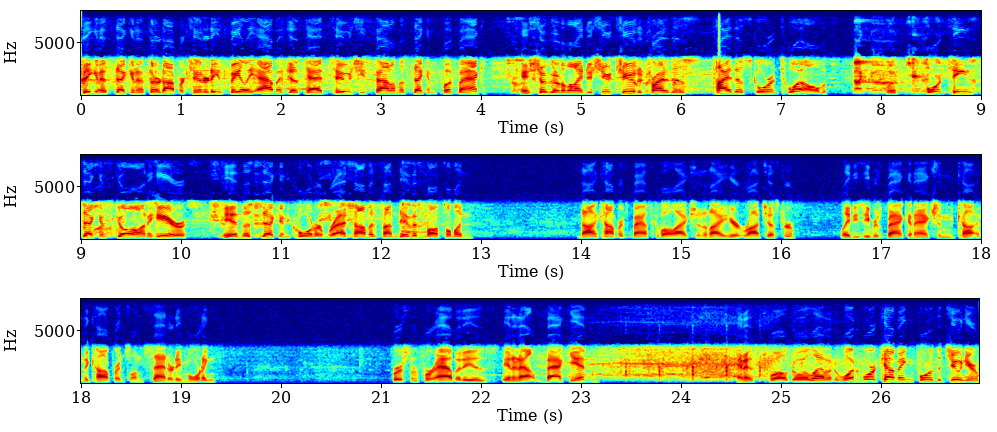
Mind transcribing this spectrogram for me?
Speaking of second and third opportunities, Bailey Abbott just had two. She's fouled on the second putback, and she'll go to the line to shoot two to try to this, tie this score at 12 with 14 seconds gone here in the second quarter. Brad Thomas, I'm David Musselman. Non-conference basketball action tonight here at Rochester. Lady Zebras back in action in the conference on Saturday morning. First one for Abbott is in and out and back in. And it's 12 to 11. One more coming for the junior.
